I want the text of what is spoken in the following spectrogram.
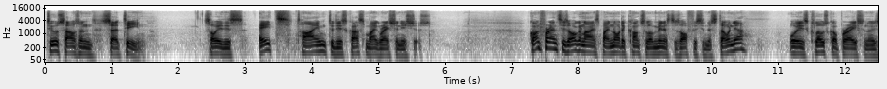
2013, so it is eighth time to discuss migration issues. Conference is organized by Nordic Council of Ministers office in Estonia, who is close cooperation with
